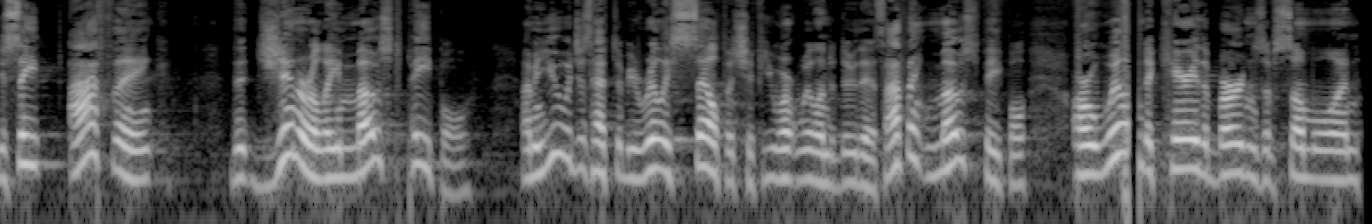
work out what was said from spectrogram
You see, I think that generally most people I mean, you would just have to be really selfish if you weren't willing to do this. I think most people are willing to carry the burdens of someone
